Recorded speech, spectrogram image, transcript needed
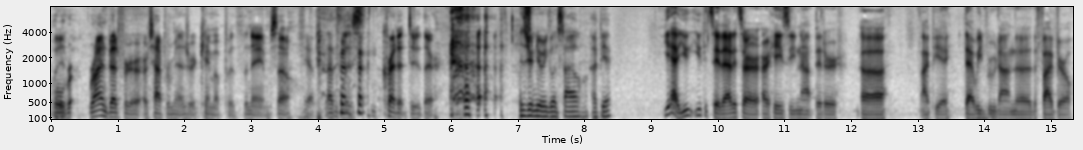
What Well, is- R- Ryan Bedford, our, our tapper manager, came up with the name, so Yep. that's his credit due there. Is your New England style IPA? Yeah, you, you could say that. It's our, our hazy, not bitter uh, IPA that we brewed on the, the five barrel.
